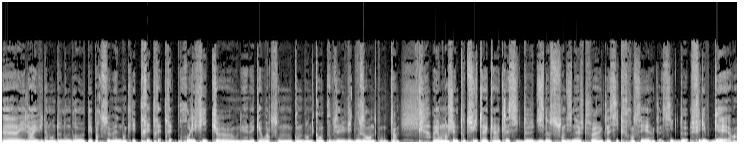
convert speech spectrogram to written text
Il a évidemment de nombreux EP par semaine, donc il est très très très prolifique. vous n'avez qu'à voir son compte Bandcamp, vous allez vite vous en rendre compte. Allez, on enchaîne tout de suite avec un classique de 1979, un classique français, un classique de Philippe Guerre.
